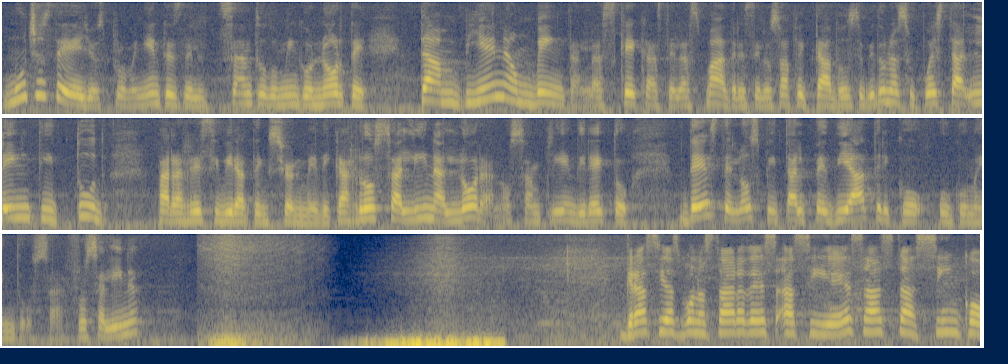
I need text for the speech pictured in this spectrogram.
muchos de ellos provenientes del Santo Domingo Norte, también aumentan las quejas de las madres de los afectados debido a una supuesta lentitud para recibir atención médica. Rosalina Lora nos amplía en directo desde el Hospital Pediátrico Hugo Mendoza. Rosalina. Gracias, buenas tardes. Así es, hasta cinco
